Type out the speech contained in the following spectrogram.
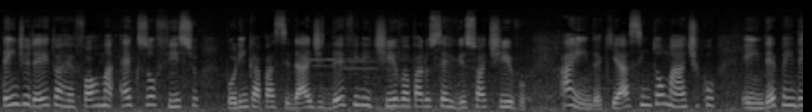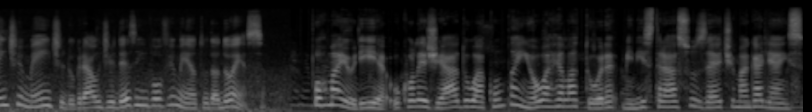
tem direito à reforma ex ofício por incapacidade definitiva para o serviço ativo, ainda que assintomático e independentemente do grau de desenvolvimento da doença. Por maioria, o colegiado acompanhou a relatora, ministra Suzete Magalhães,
